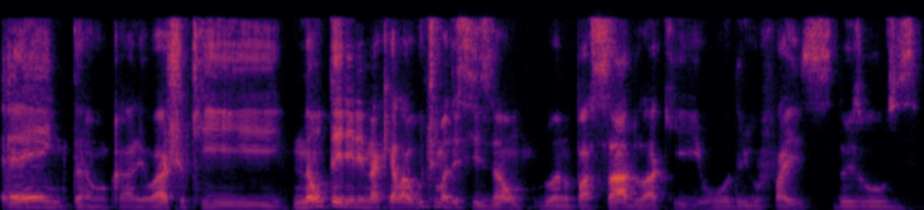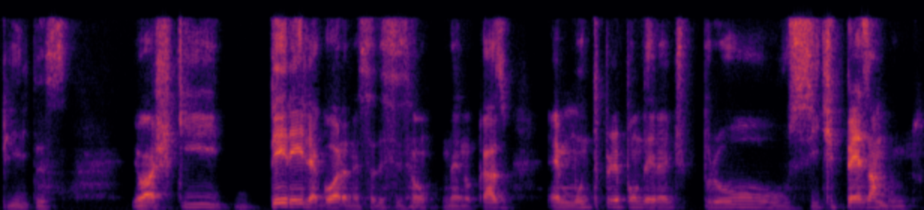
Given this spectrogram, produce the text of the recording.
É, então, cara, eu acho que não ter ele naquela última decisão do ano passado, lá que o Rodrigo faz dois gols espíritas, Eu acho que ter ele agora nessa decisão, né, no caso, é muito preponderante pro City, pesa muito.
